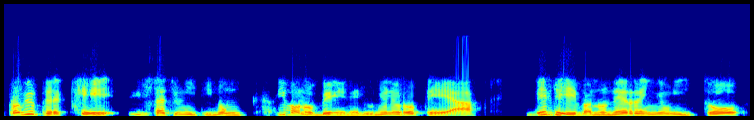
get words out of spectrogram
proprio perché gli Stati Uniti non capivano bene l'Unione Europea, vedevano nel Regno Unito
